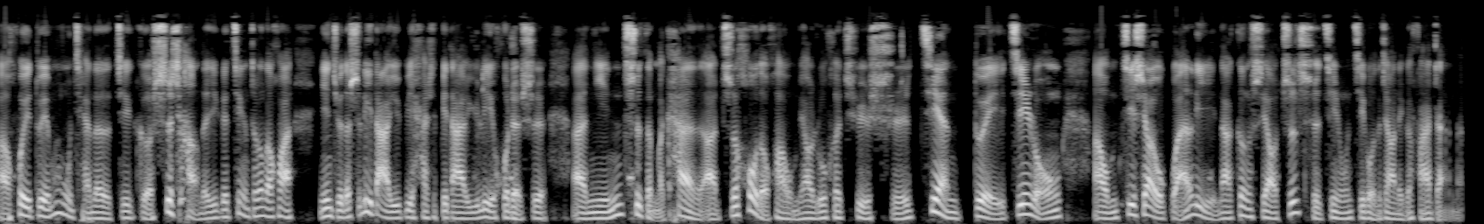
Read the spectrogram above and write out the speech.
啊会对目前的这个市场的一个竞争的话，您觉得是利大于弊还是弊大于利，或者是呃，您是怎么看啊？之后的话，我们要如何去实践对金融啊？我们既是要有管理，那更是要支持金融机构的这样的一个发展呢？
